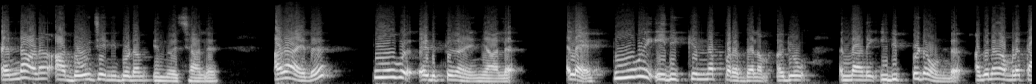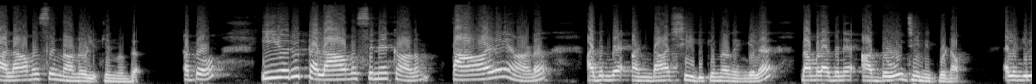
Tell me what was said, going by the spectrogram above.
എന്താണ് അതോ ജനിപുടം എന്ന് വെച്ചാൽ? അതായത് പൂവ് എടുത്തു കഴിഞ്ഞാൽ അല്ലെ? പൂവ് ഇരിക്കുന്ന പ്രതലം ഒരു എന്താണ് ഇരിപ്പിടം ഉണ്ട് അതിനെ നമ്മൾ തലാമസ് എന്നാണ് വിളിക്കുന്നത്. അപ്പോ ഈ ഒരു തലാമസിനേക്കാളും താഴെയാണ് അതിന്റെ അണ്ടാശി ഇരിക്കുന്നതെങ്കിൽ നമ്മൾ അതിനെ അതോ ജനിപുടം അല്ലെങ്കിൽ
